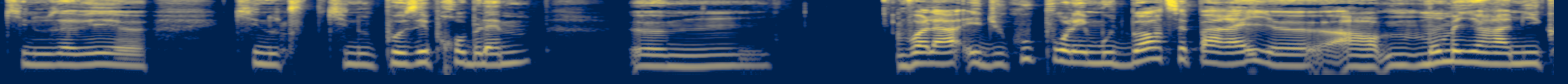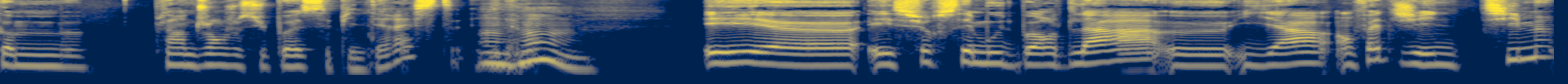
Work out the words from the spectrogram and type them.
qui nous avait, qui nous, qui nous posait problème. Voilà. Et du coup, pour les moodboards, c'est pareil. Alors, mon meilleur ami, comme plein de gens, je suppose, c'est Pinterest, évidemment. Mhm. Et, euh, et sur ces moodboards-là, euh, il y a. En fait, j'ai une team,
